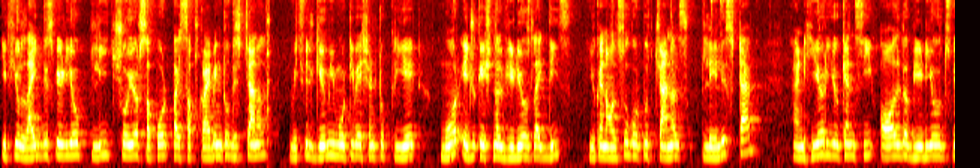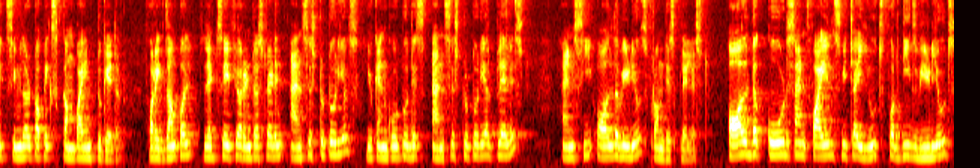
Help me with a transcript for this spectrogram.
If you like this video, please show your support by subscribing to this channel, which will give me motivation to create more educational videos like these. You can also go to channel's playlist tab and here you can see all the videos with similar topics combined together. For example, let's say if you're interested in ANSYS tutorials, you can go to this ANSYS tutorial playlist and see all the videos from this playlist. All the codes and files which I use for these videos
